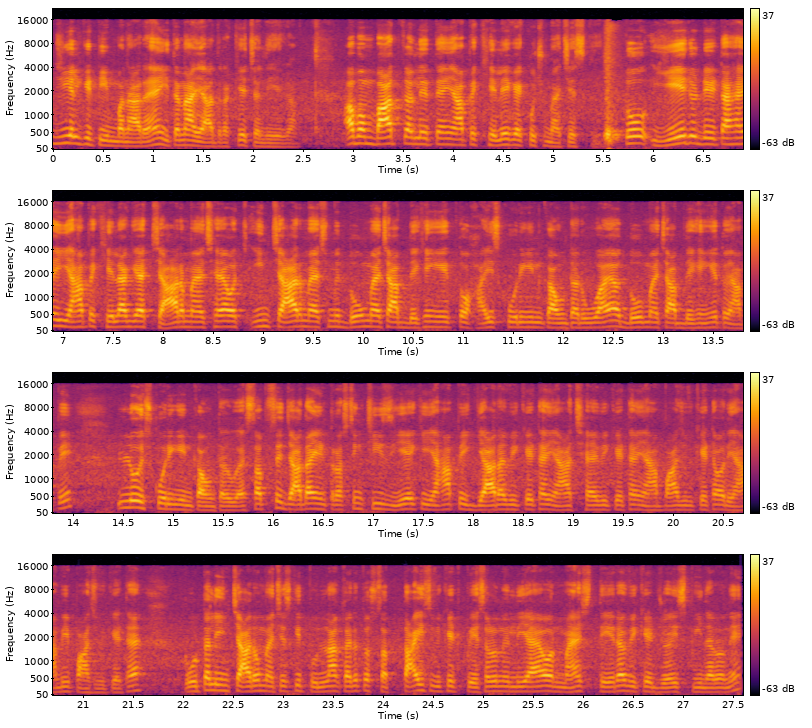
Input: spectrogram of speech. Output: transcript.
जीएल की टीम बना रहे हैं। इतना याद रख के चलिएगा। अब हम बात कर लेते हैं यहाँ पे खेले गए कुछ मैचेस की। तो ये जो डेटा है, यहाँ पे खेला गया चार मैच है और इन चार मैच में दो मैच आप देखेंगे तो हाई स्कोरिंग इनकाउंटर हुआ है और दो मैच आप देखेंगे तो यहाँ पे लो स्कोरिंग इनकाउंटर हुआ है। सबसे ज़्यादा इंटरेस्टिंग चीज़ ये है कि यहाँ पे 11 विकेट है, यहाँ छः विकेट है, यहाँ पाँच विकेट है और यहाँ भी पाँच विकेट है। टोटल इन चारों मैचेस की तुलना करें तो 27 विकेट पेसरों ने लिया है और महज 13 विकेट जो है स्पिनरों ने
